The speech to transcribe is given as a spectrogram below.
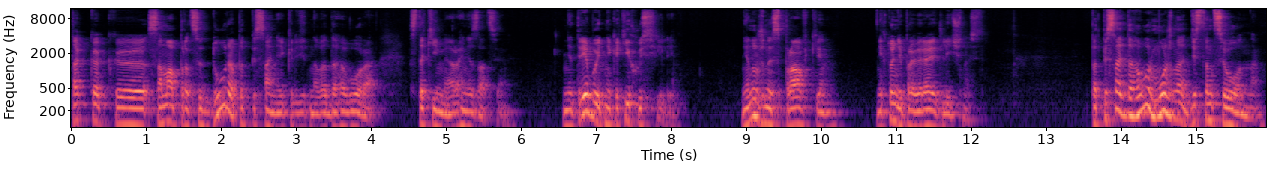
так как э, сама процедура подписания кредитного договора с такими организациями не требует никаких усилий. Не нужны справки, никто не проверяет личность. Подписать договор можно дистанционно,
